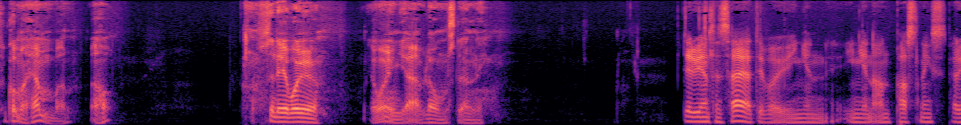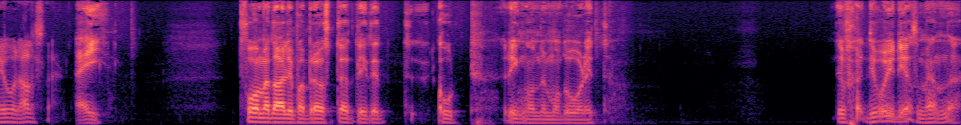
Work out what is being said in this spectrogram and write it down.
Så kom man hem bara, jaha. Så det var ju, det var en jävla omställning. Det du egentligen säger är att det var ju ingen, ingen anpassningsperiod alls där. Nej. Två medaljer på bröstet, litet kort, ring om du mår dåligt. Det var, det var ju det som hände.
